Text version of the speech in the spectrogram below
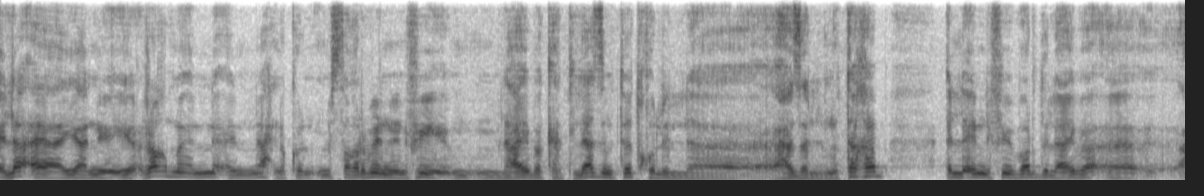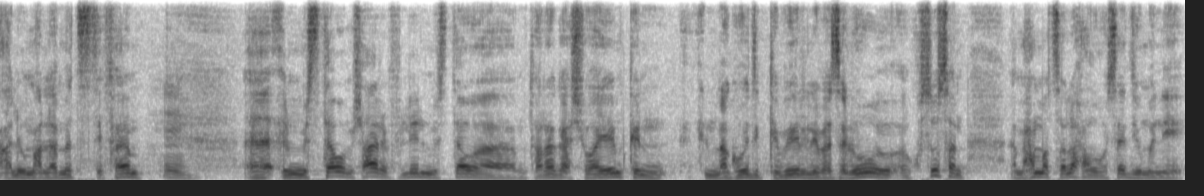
آه، لا آه، يعني رغم ان إن إحنا كنا مستغربين إن في لعيبة كانت لازم تدخل هذا المنتخب إلا إن في برضو لعيبة آه، عليهم علامات استفهام. آه، المستوى مش عارف ليه المستوى متراجع شوية. يمكن المجهود الكبير اللي بذلوه خصوصا محمد صلاح وساديو ماني.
